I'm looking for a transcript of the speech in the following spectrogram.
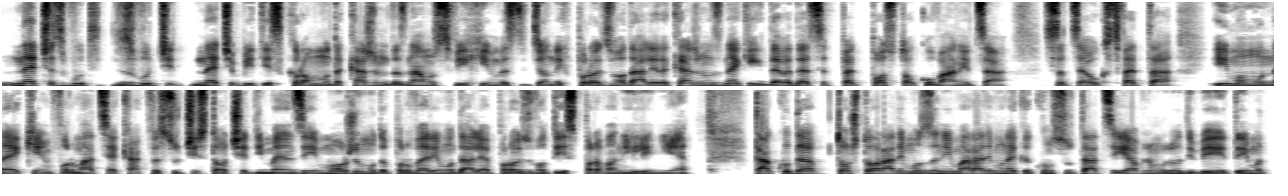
не че звучи, звучи, не че бити скромно да кажем да знам свих инвестиционних производа, али да кажем с неких 95 по 100 кованица са целок света, имамо неке информация каква су чисточе димензии и можемо да проверим дали е производ ispravan или nije. Така да, to što radimo za njima, radimo neke konsultacije, javljamo ljudi, vidite, imate,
